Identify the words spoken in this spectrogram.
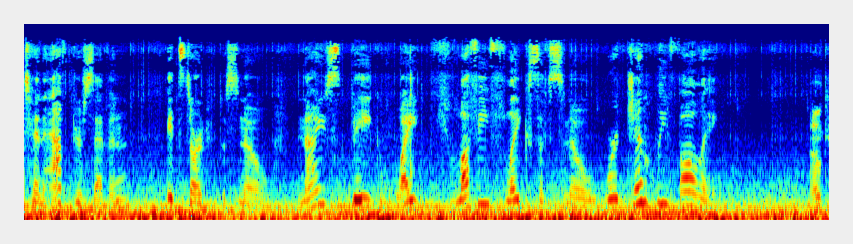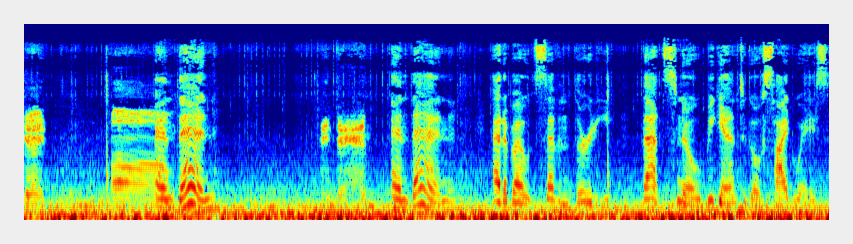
ten after seven, it started to snow. Nice, big, white, fluffy flakes of snow were gently falling, Okay, um, and then, and then. and then, at about seven thirty, that snow began to go sideways.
